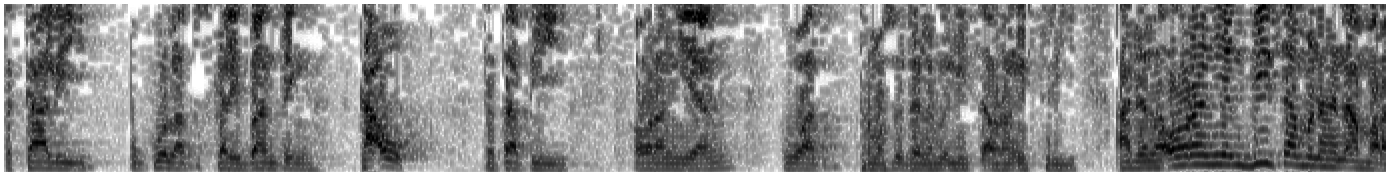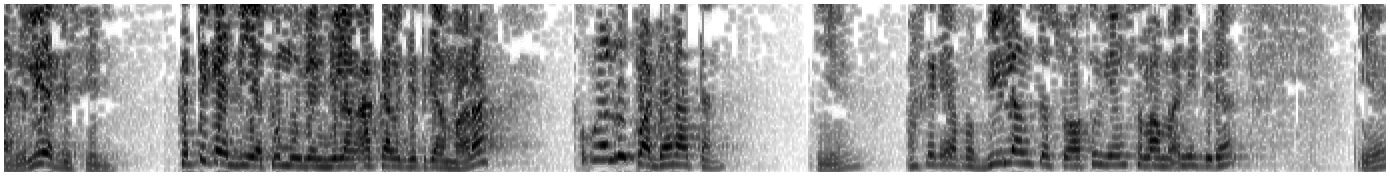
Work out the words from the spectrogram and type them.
sekali pukul atau sekali banting KO, tetapi orang yang kuat termasuk dalam ini seorang istri adalah orang yang bisa menahan amarahnya. Lihat di sini. Ketika dia kemudian hilang akal ketika marah, kemudian lupa daratan. Ya, Akhirnya apa? Bilang sesuatu yang selama ini tidak ya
